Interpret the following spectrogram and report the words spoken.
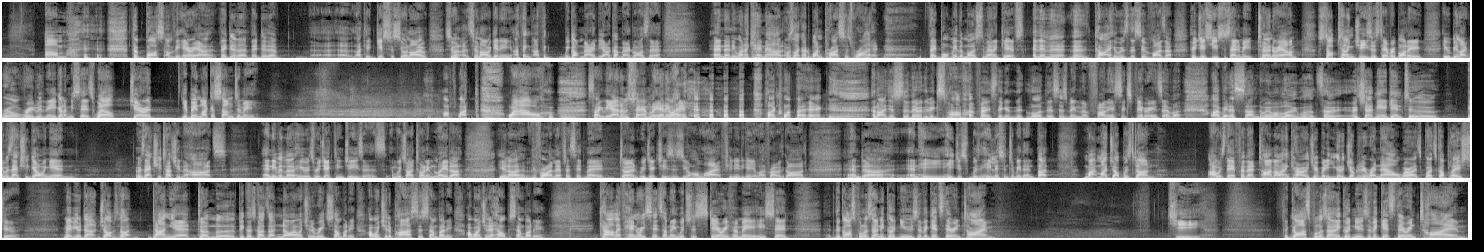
um, the boss of the area, they did a, they did a, uh, like a gift for Sue and I. Sue and, Sue and I were getting, I think, I think we got married. Yeah, I got married while I was there. And then when I came out, it was like I'd won Prices Right they bought me the most amount of gifts. And then the, the guy who was the supervisor, who just used to say to me, turn around, stop telling Jesus to everybody. He would be like real rude with me. He got at me says, well, Gerard, you've been like a son to me. I'm like, wow, it's like the Addams family anyway. like, what the heck? And I just stood there with a big smile on my face thinking, Lord, this has been the funniest experience ever. I've been a son to him. I'm like, what? So it showed me again, too, it was actually going in, it was actually touching their hearts. And even though he was rejecting Jesus, in which I told him later, you know, before I left, I said, mate, don't reject Jesus your whole life. You need to get your life right with God. And, uh, and he, he just was, he listened to me then. But my, my job was done. I was there for that time. I want to encourage everybody, you got a job to do right now. Where, where's God placed you? Maybe your job's not done yet. Don't move because God's like, no, I want you to reach somebody. I want you to pastor somebody. I want you to help somebody. Carl F. Henry said something which is scary for me. He said, the gospel is only good news if it gets there in time. Gee, the gospel is only good news if it gets there in time.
